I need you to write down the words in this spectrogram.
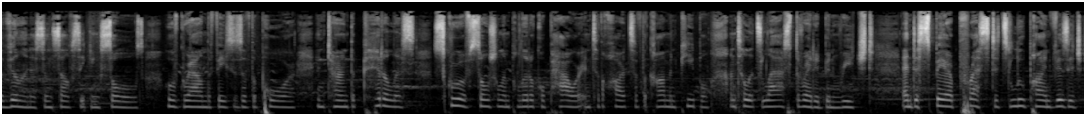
the villainous and self seeking souls who have ground the faces of the poor and turned the pitiless screw of social and political power into the hearts of the common people until its last thread had been reached, and despair pressed its lupine visage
